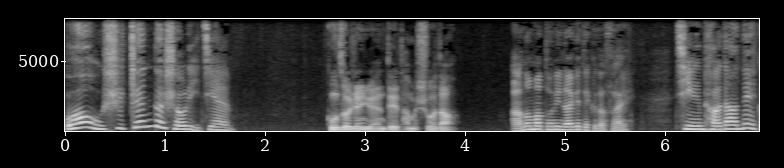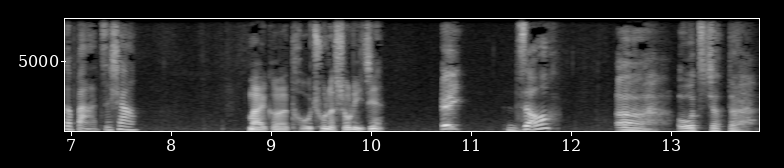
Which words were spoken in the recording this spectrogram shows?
哇哦，是真的手里剑，：“工作人员对他们说道。あの的に投げてください请投到那个靶子上。”麦克投出了手里剑， えい走ああ落ちちゃった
